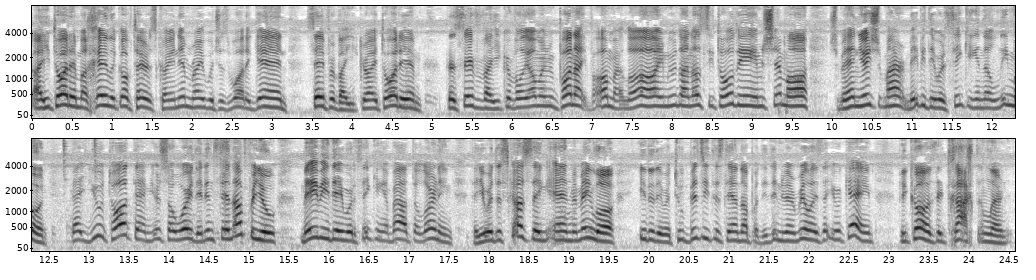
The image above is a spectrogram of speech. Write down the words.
uh, he taught him a chelik of teres koyanim, right? Which is what again Sefer Vayikra. I taught him the Sefer Vayikra. V'yomer miponai. V'omer lo. Yehuda Nasi told him Shema sheben yeshmar. Maybe they were thinking in the limud that you taught them. You're so worried they didn't stand up for you. Maybe they were thinking about the learning that you were discussing, and memelo. Either they were too busy to stand up, or they didn't even realize that you came because they tracht and learned.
